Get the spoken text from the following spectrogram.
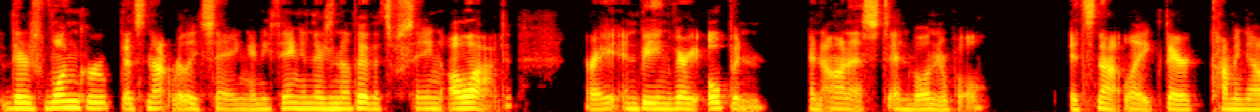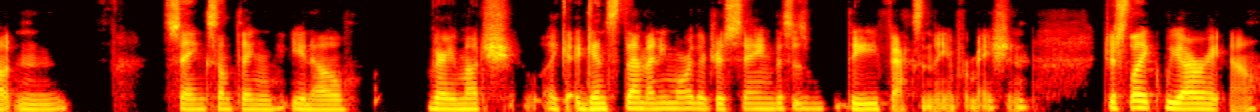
there's one group that's not really saying anything and there's another that's saying a lot, right? And being very open and honest and vulnerable. It's not like they're coming out and saying something, you know, very much like against them anymore. They're just saying this is the facts and the information, just like we are right now,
